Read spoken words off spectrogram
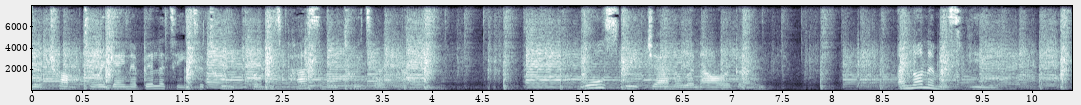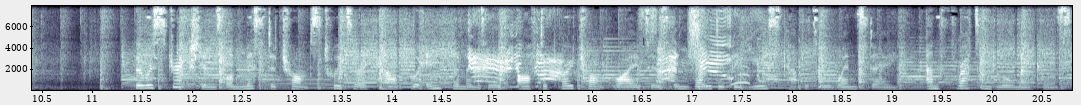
President Trump to regain ability to tweet from his personal Twitter account. Wall Street Journal an hour ago. Anonymous View. The restrictions on Mr. Trump's Twitter account were implemented after pro Trump rioters invaded the U.S. Capitol Wednesday and threatened lawmakers.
